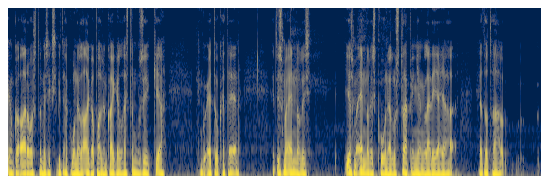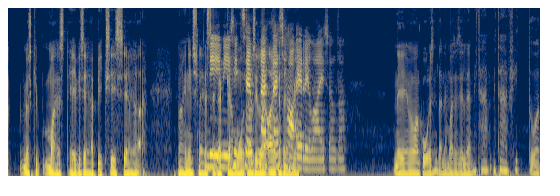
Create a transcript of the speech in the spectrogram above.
jonka arvostamiseksi pitää kuunnella aika paljon kaikenlaista musiikkia niin kuin etukäteen. Että jos mä en olisi jos mä en olisi kuunnellut Strapping Young Ladia ja, ja tota, myöskin Miles Davisia ja Pixiesia ja Nine Inch Nailsia ja Niin, kaikkea niin muuta se on silleen näyttäisi ihan erilaiselta. Niin, mä vaan kuulisin tänne mä olisin silleen, mitä, mitä vittua,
